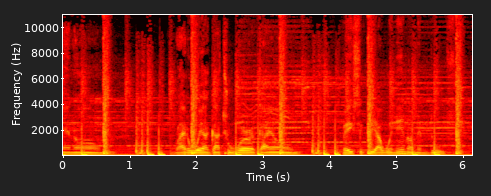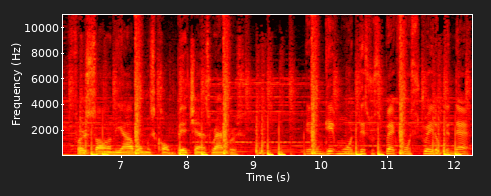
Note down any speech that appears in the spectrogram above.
And um, right away I got to work. I um, basically I went in on them dudes. First song on the album was called "Bitch Ass Rappers." It don't get more disrespectful and straight up than that.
